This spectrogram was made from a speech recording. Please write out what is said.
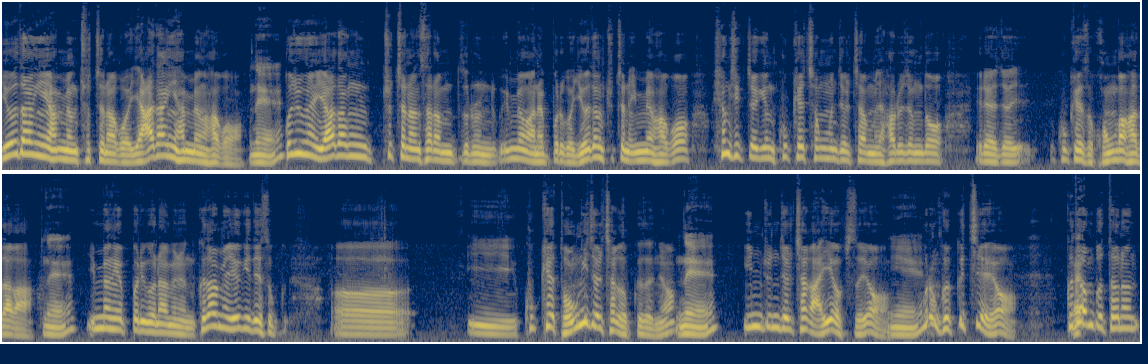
여당이 한 명 추천하고 야당이 한 명 하고 네. 그중에 야당 추천한 사람들은 임명 안 해버리고 여당 추천 임명하고 형식적인 국회 청문 절차 뭐 하루 정도 이래 저 국회에서 공방하다가 네. 임명해버리고 나면은 그 다음에 여기 대해서 어 이 국회 동의 절차가 없거든요. 네. 인준 절차가 아예 없어요. 예. 그럼 그 끝이에요. 그 다음부터는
